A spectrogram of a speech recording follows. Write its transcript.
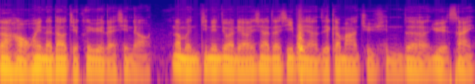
大家好，欢迎来到杰克月来闲聊。那我们今天就来聊一下在西班牙杰干马举行的月赛。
